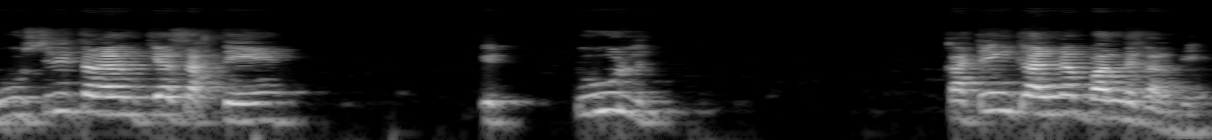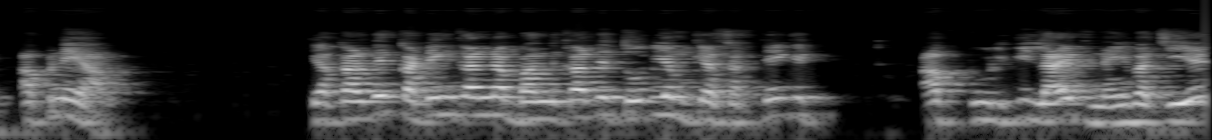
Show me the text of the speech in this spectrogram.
दूसरी तरह हम कह सकते हैं कि टूल कटिंग करना बंद कर दे अपने आप। क्या कर दे? कटिंग करना बंद कर दे तो भी हम कह सकते हैं कि अब टूल की लाइफ नहीं बची है,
